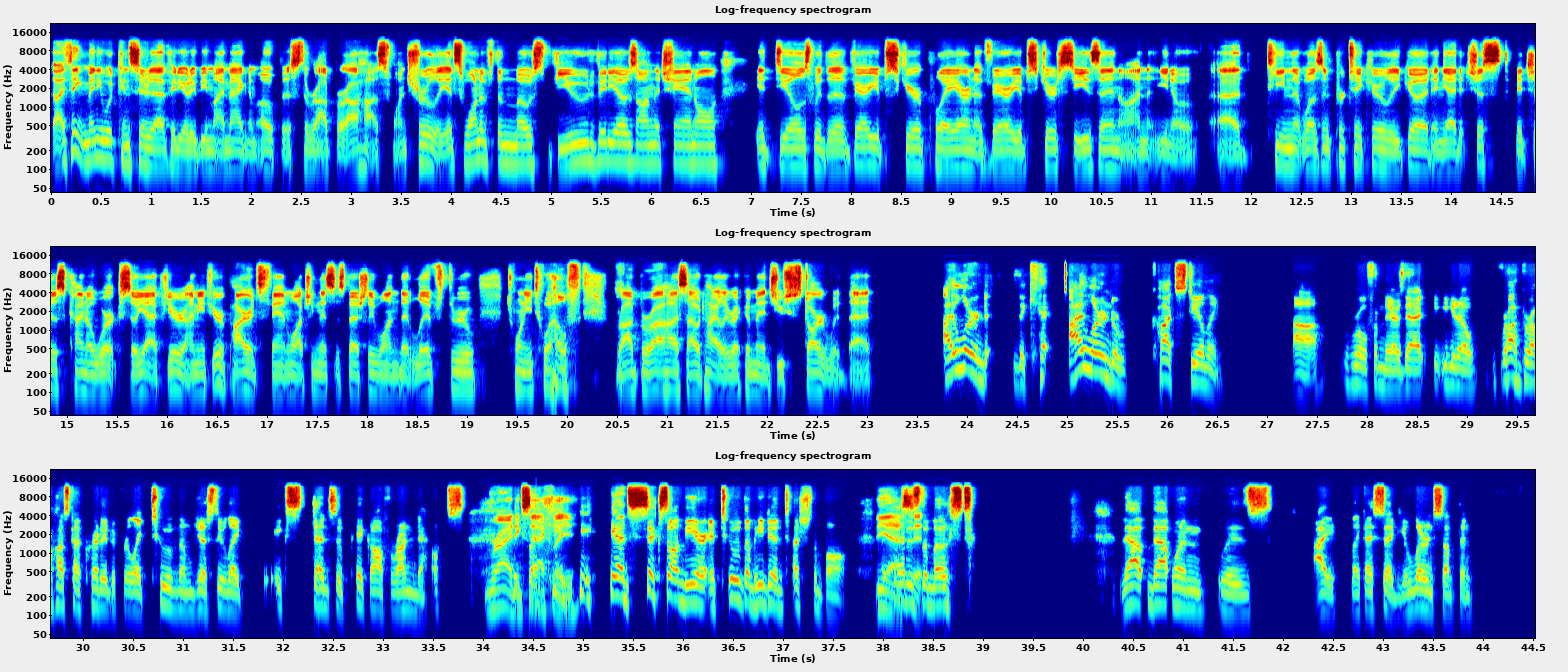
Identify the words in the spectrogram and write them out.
I, think many would consider that video to be my magnum opus, the Rod Barajas one. Truly, it's one of the most viewed videos on the channel. It deals with a very obscure player and a very obscure season on, you know, a team that wasn't particularly good, and yet it just it just kind of works. So yeah, if you're, I mean, if you're a Pirates fan watching this, especially one that lived through 2012, Rod Barajas, I would highly recommend you start with that. I learned the I learned a caught stealing uh, rule from there that you know Rob Barajas got credited for like two of them just through like extensive pickoff rundowns. Right, exactly. Like he, he, had six on the air, and two of them he didn't touch the ball. Yes, that is it, the most. That that one was I like I said, you learned something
